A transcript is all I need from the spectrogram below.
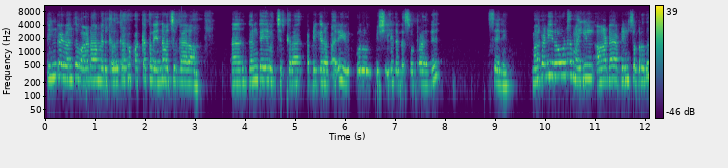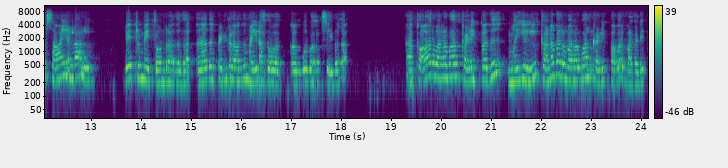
திங்கள் வந்து வாடாம இருக்கிறதுக்காக பக்கத்துல என்ன வச்சிருக்காராம் ஆஹ் கங்கையை வச்சிருக்கிறார் அப்படிங்கிற மாதிரி ஒரு விஷயம் இதுல சொல்றாரு. சரி. மகளிரோட மயில் ஆட அப்படின்னு சொல்றது சாயலால் வேற்றுமை தோன்றாததால் அதாவது பெண்களை வந்து மயிலாக உருவகம் செய்வதால். கார் வரவால் கழிப்பது மயில் கணவர் வரவால் கழிப்பவர் மகளிர்.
